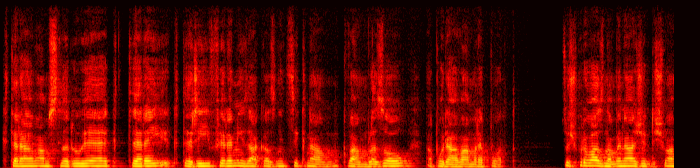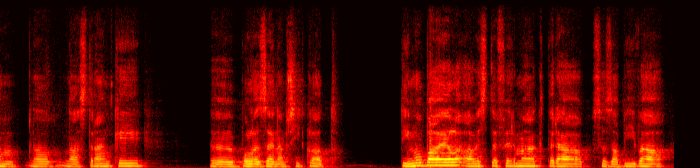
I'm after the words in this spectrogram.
která vám sleduje, který, kteří firmní zákazníci k, nám, k vám vlezou a podávám report. Což pro vás znamená, že když vám na, na stránky e, poleze například T-Mobile a vy jste firma, která se zabývá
